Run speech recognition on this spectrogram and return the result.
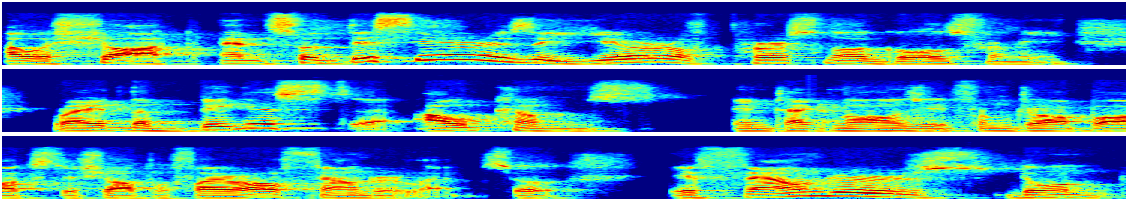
I was shocked. And so this year is a year of personal goals for me, right? The biggest outcomes in technology from Dropbox to Shopify are all founder led. So if founders don't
